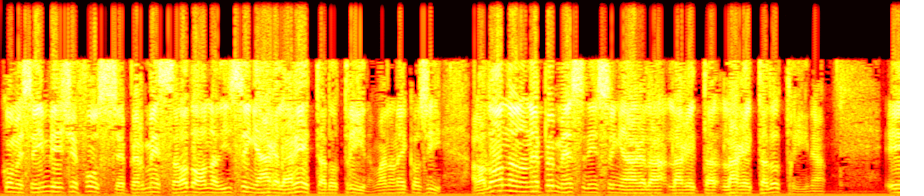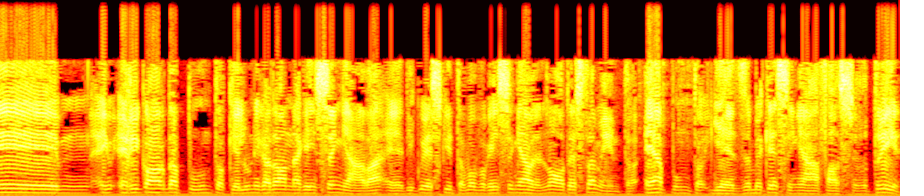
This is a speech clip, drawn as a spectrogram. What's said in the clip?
come, se invece fosse permessa alla donna di insegnare la retta dottrina, ma non è così, alla donna non è permesso di insegnare la, la, retta, la retta dottrina. e, e, e, ricordo appunto che l'unica donna che insegnava, eh, di cui è scritto proprio che insegnava nel Nuovo Testamento, è appunto Jezebel che insegnava false dottrine.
